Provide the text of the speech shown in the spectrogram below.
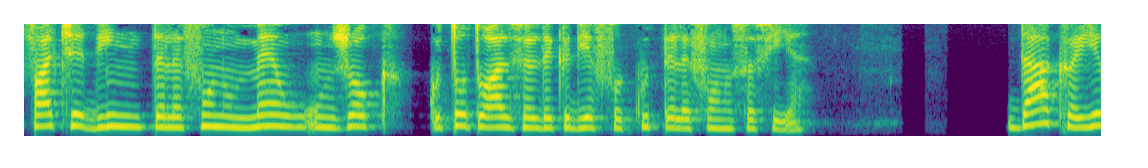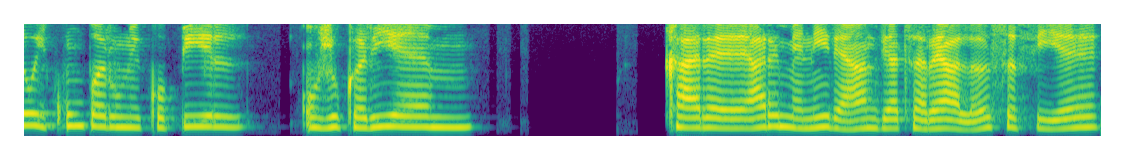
face din telefonul meu un joc cu totul altfel decât e făcut telefonul să fie. Dacă eu îi cumpăr unui copil o jucărie care are menirea în viața reală să fie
